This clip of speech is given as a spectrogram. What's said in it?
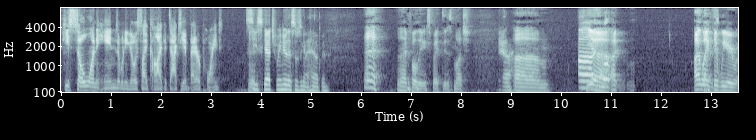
he's so unhinged that when he goes psychotic, it's actually a better point. See, sketch. We knew this was going to happen. Eh, I fully expected as much. Yeah. Um, Uh, yeah, well, I, I like ahead. that we're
